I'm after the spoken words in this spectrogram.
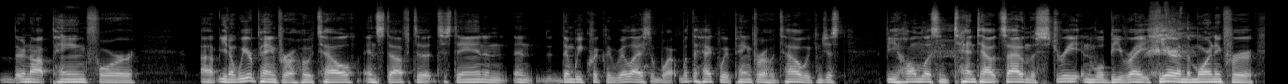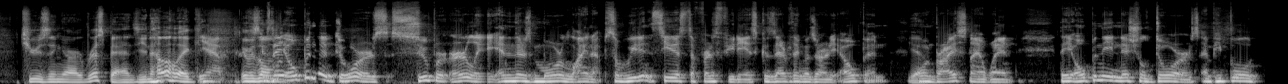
they're not paying for. Uh, you know, we were paying for a hotel and stuff to, to stay in, and, and then we quickly realized what what the heck are we paying for a hotel? We can just be homeless and tent outside on the street, and we'll be right here in the morning for choosing our wristbands. You know, like Yeah, it was only they opened the doors super early, and then there's more lineup. So we didn't see this the first few days because everything was already open. Yeah. When Bryce and I went, they opened the initial doors, and people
